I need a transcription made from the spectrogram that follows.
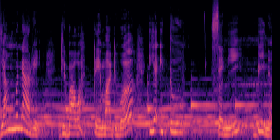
yang menarik di bawah tema dua iaitu Seni Bina.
